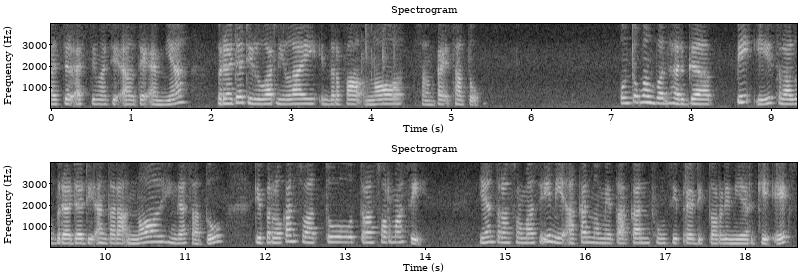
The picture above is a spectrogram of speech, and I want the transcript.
hasil estimasi LTM-nya, berada di luar nilai interval 0 sampai 1. Untuk membuat harga PI selalu berada di antara 0 hingga 1, diperlukan suatu transformasi. Yang transformasi ini akan memetakan fungsi prediktor linear GX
